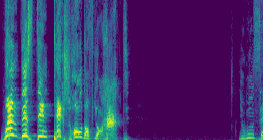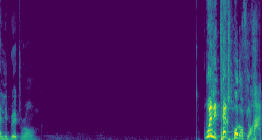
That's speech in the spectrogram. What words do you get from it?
When this thing takes hold of your heart, you won't celebrate wrong. When it takes hold of your heart,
